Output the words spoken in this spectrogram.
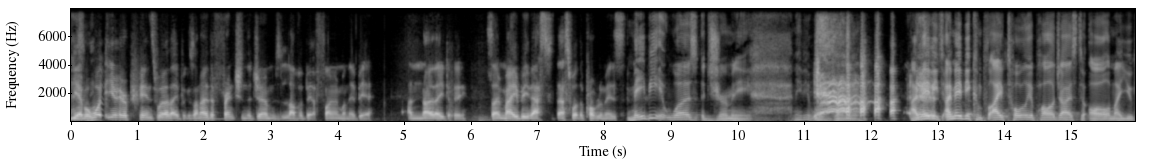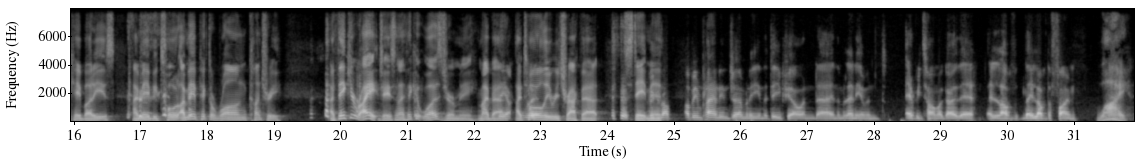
Yeah, but what Europeans were they? Because I know the French and the Germans love a bit of foam on their beer. I know they do. So maybe that's that's what the problem is. Maybe it was a Germany. Maybe it was Germany. I may be. I may be. Compl- I totally apologize to all of my UK buddies. I may be total. I may have picked a wrong country. I think you're right, Jason. I think it was Germany. My bad. Yeah, I totally retract that statement. I've, I've been playing in Germany in the DPO and uh, in the Millennium, and every time I go there, they love they love the foam. Why?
